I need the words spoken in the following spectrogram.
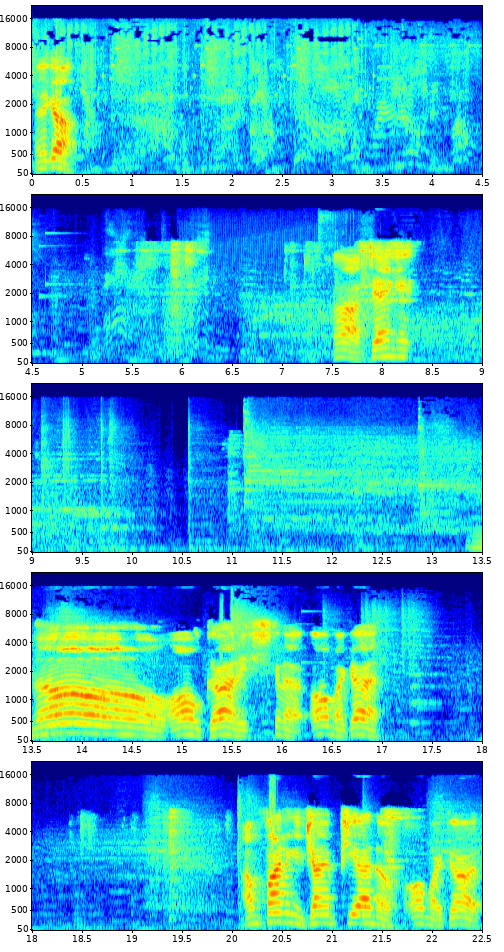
There you go. Ah, dang it. No! Oh god, he's just gonna... Oh my god. I'm finding a giant piano. Oh my god.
